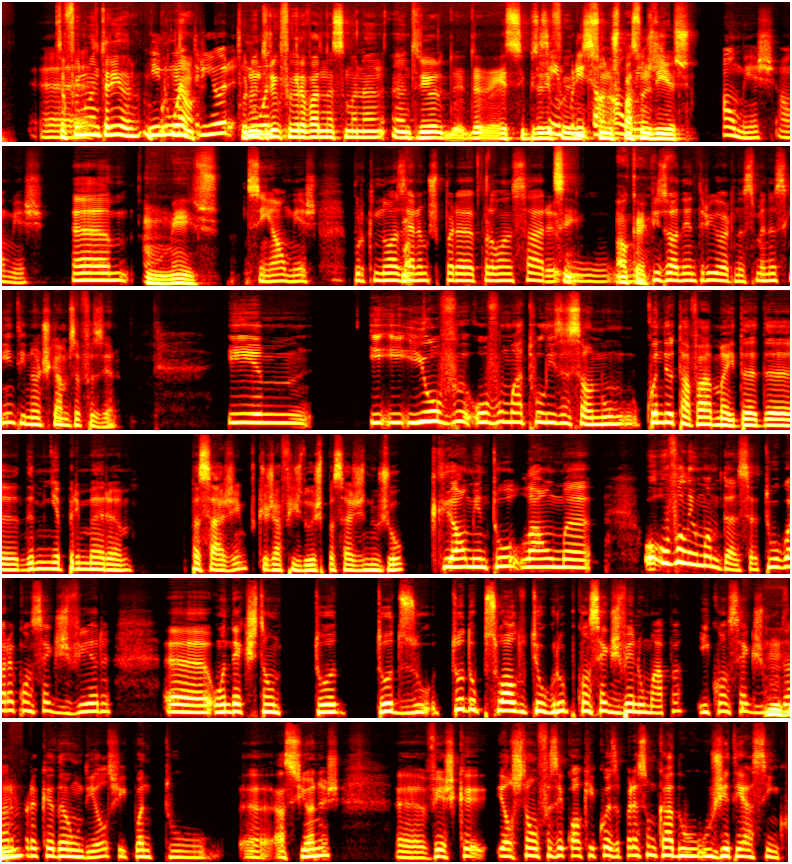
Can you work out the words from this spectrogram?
Então foi no anterior. E no não, anterior. foi no, no anterior que foi gravado na semana anterior. de- de- esse episódio Sim, foi isso só há- no há um espaço de uns dias. Há um mês, há um mês. Ahm, Um mês. sim, há um mês. Porque nós Bom. éramos para, para lançar Sim, o, ok. o episódio anterior na semana seguinte e não chegámos a fazer. E, hum, e, e- e houve, houve uma atualização. num- quando eu estava a meio da, da, da minha primeira passagem, porque eu já fiz duas passagens no jogo, que aumentou lá uma. hou- Houve ali uma mudança. Tu agora consegues ver ah, onde é que estão to- todos o, todo o pessoal do teu grupo, consegues ver no mapa e consegues mudar Uhum. para cada um deles. E quando tu ah, acionas, ah, vês que eles estão a fazer qualquer coisa, parece um bocado o, o GTA V.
